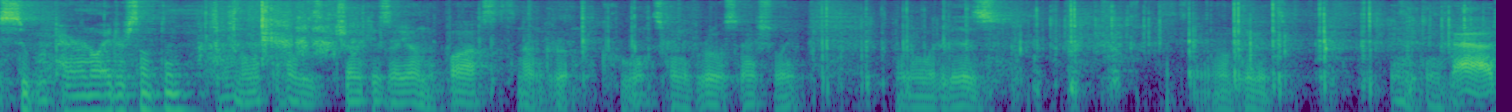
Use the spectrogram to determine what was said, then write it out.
just super paranoid or something. I don't know what the hell this junk is on the box. It's not cool. It's kind of gross, actually. I don't know what it is. I don't think it's anything bad.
